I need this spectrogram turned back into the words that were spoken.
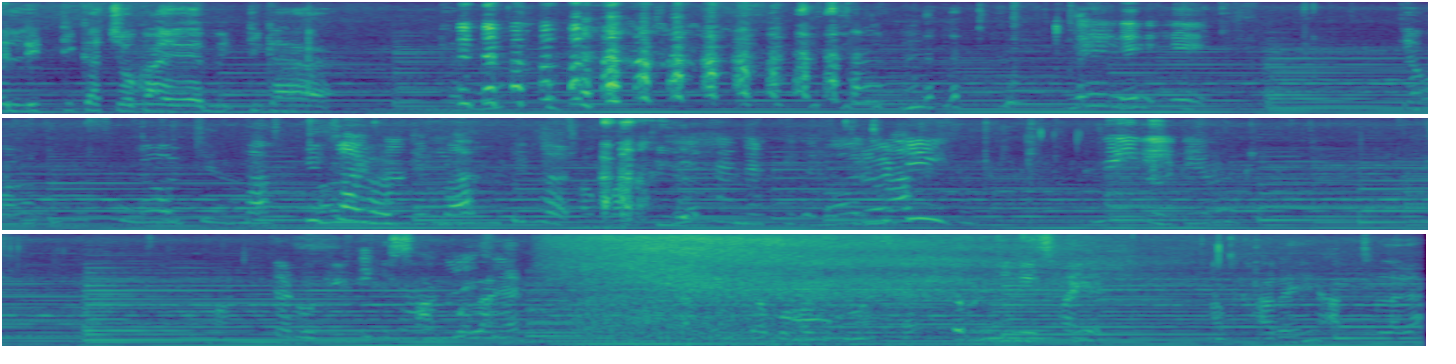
ये लिट्टी का चोखा है मिट्टी का क्या बोला? का रोटी के साथ बोला है इसका बहुत मस्त है तो जिनिस भाई हम खा रहे हैं अच्छा लगा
